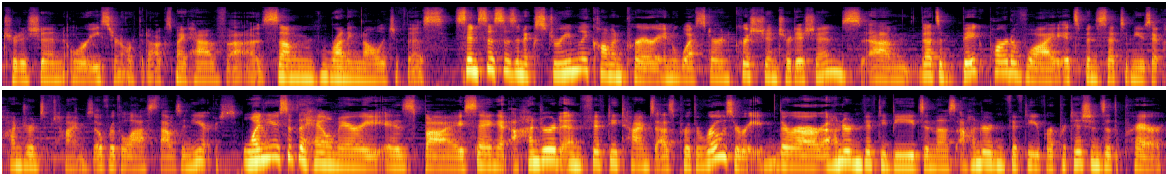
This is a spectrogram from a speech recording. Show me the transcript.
tradition or Eastern Orthodox might have uh, some running knowledge of this. Since this is an extremely common prayer in Western Christian traditions, um, that's a big part of why it's been set to music hundreds of times over the last thousand years. One use of the Hail Mary is by saying it 150 times as per the Rosary. There are 150 beads and thus 150 repetitions of the prayer.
